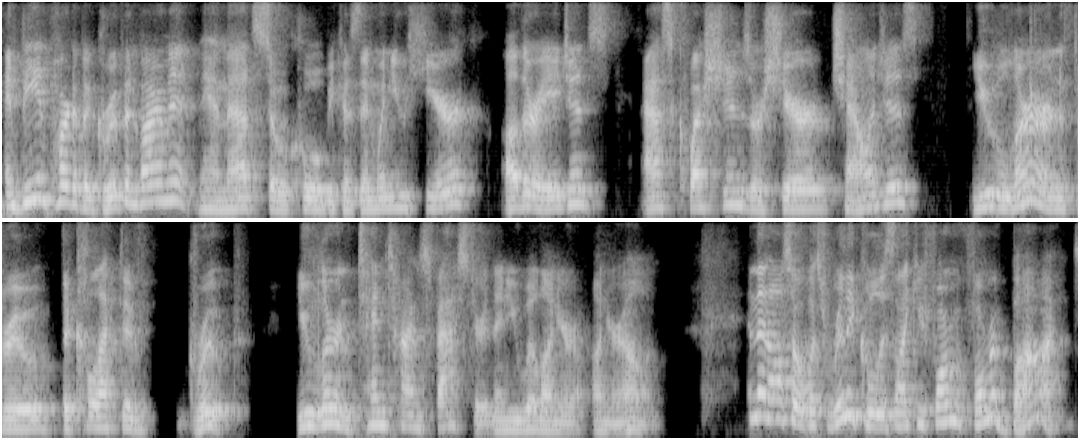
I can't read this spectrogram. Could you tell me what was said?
and being part of a group environment, man, that's so cool because then when you hear other agents ask questions or share challenges, you learn through the collective group. You learn 10 times faster than you will on your on your own. And then also what's really cool is like you form form a bond.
